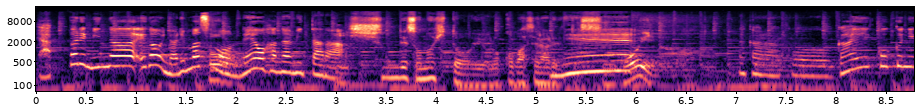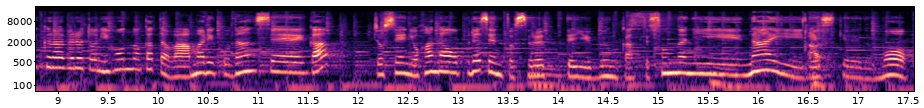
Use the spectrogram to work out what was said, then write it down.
やっぱりみんな笑顔になりますもんねお花見たら。一瞬でその人を喜ばせられるってねすごいな、だからこう外国に比べると日本の方はあまりこう男性が女性にお花をプレゼントするっていう文化ってそんなにないですけれども、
